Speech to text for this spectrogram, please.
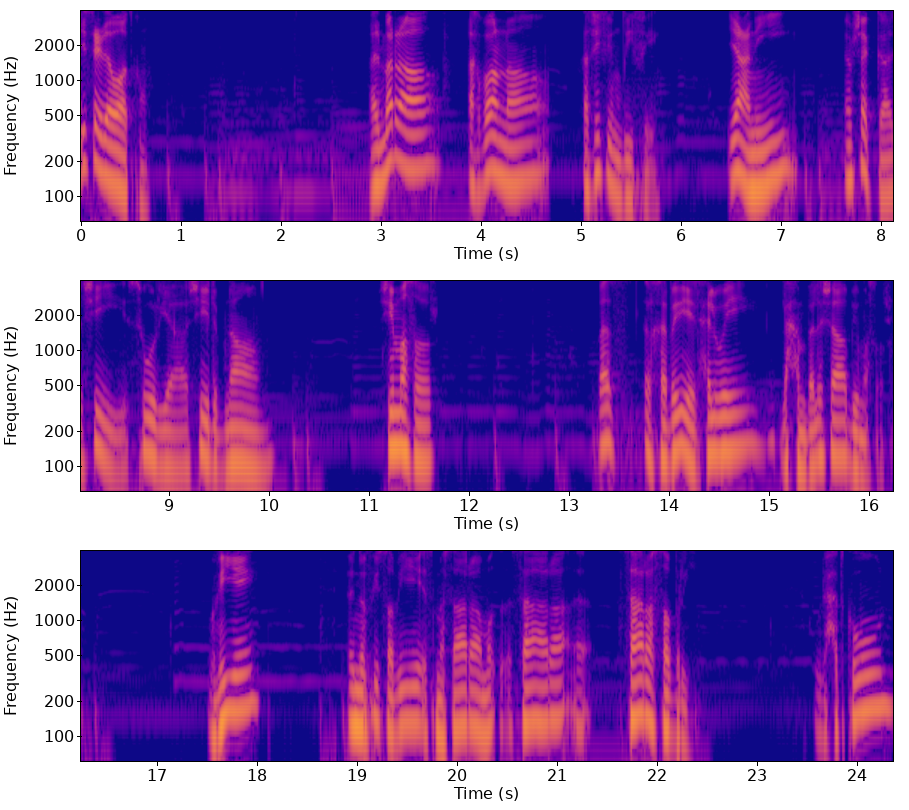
يسعد اوقاتكم هالمرة أخبارنا خفيفة نظيفة. يعني مشكل شي سوريا شي لبنان شي مصر. بس الخبرية الحلوة رح نبلشها بمصر. وهي إنه في صبية اسمها سارة سارة سارة صبري. ورح تكون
